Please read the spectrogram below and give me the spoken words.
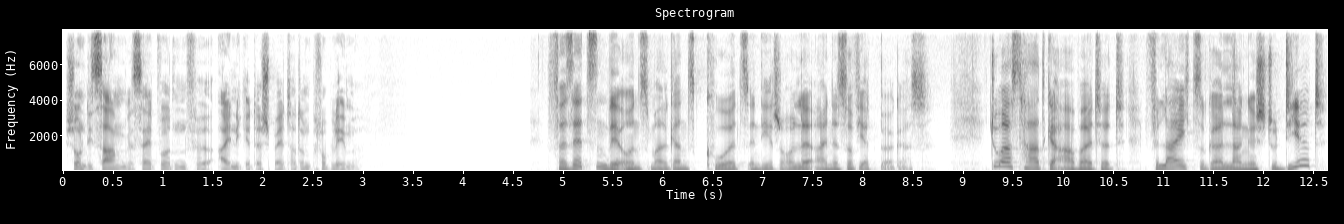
schon die Samen gesät wurden für einige der späteren Probleme. Versetzen wir uns mal ganz kurz in die Rolle eines Sowjetbürgers. Du hast hart gearbeitet, vielleicht sogar lange studiert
